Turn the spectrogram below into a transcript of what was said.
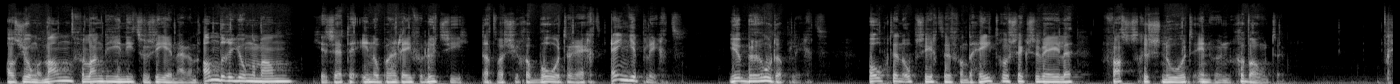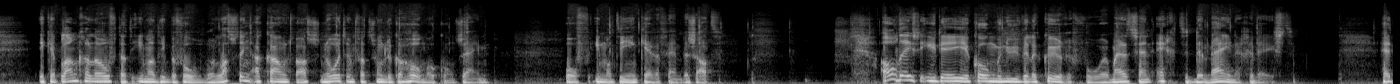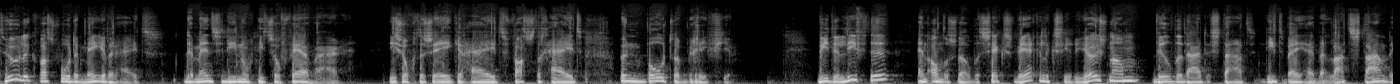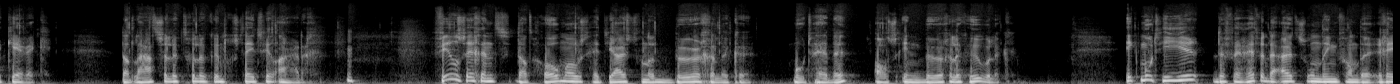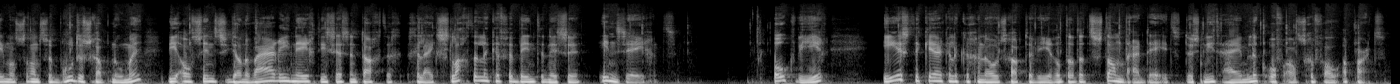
Als jonge man verlangde je niet zozeer naar een andere jonge man. Je zette in op een revolutie. Dat was je geboorterecht en je plicht. Je broederplicht. Ook ten opzichte van de heteroseksuelen vastgesnoerd in hun gewoonte. Ik heb lang geloofd dat iemand die bijvoorbeeld belastingaccount was... nooit een fatsoenlijke homo kon zijn. Of iemand die een caravan bezat. Al deze ideeën komen nu willekeurig voor... maar het zijn echt de mijne geweest. Het huwelijk was voor de meerderheid. De mensen die nog niet zo ver waren. Die zochten zekerheid, vastigheid, een boterbriefje. Wie de liefde en anders wel de seks werkelijk serieus nam... wilde daar de staat niet bij hebben. Laat staan de kerk. Dat laatste lukt gelukkig nog steeds heel aardig. Veelzeggend dat homo's het juist van het burgerlijke moet hebben... als in burgerlijk huwelijk. Ik moet hier de verheffende uitzondering van de remonstrantse broederschap noemen... die al sinds januari 1986 gelijkslachtelijke verbintenissen inzegent. Ook weer eerste kerkelijke genootschap ter wereld dat het standaard deed... dus niet heimelijk of als geval apart.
